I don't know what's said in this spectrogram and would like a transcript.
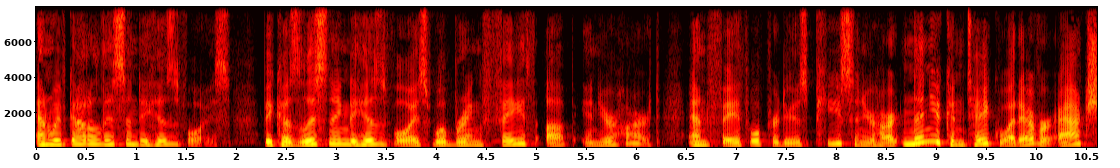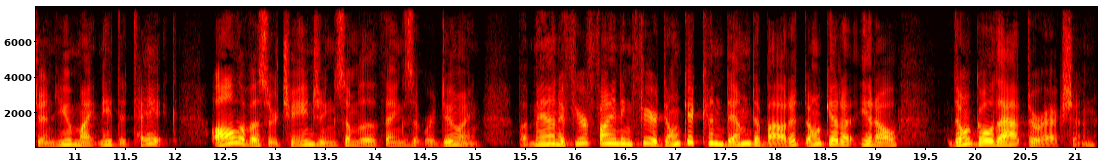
and we've got to listen to His voice because listening to His voice will bring faith up in your heart and faith will produce peace in your heart. And then you can take whatever action you might need to take. All of us are changing some of the things that we're doing. But man, if you're finding fear, don't get condemned about it. Don't get a, you know, don't go that direction.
